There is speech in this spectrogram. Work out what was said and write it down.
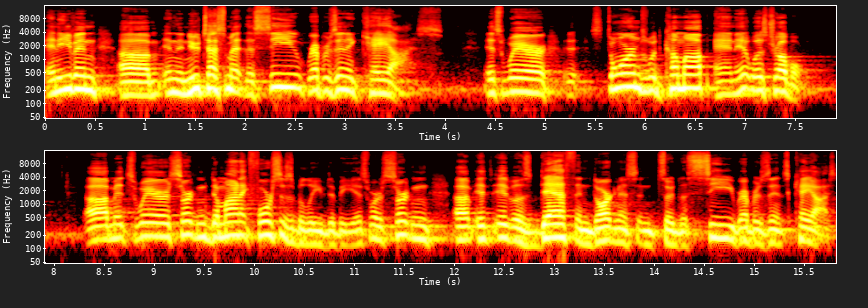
and even um, in the New Testament, the sea represented chaos. It's where storms would come up and it was trouble. Um, it's where certain demonic forces believed to be. It's where certain, uh, it, it was death and darkness, and so the sea represents chaos.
